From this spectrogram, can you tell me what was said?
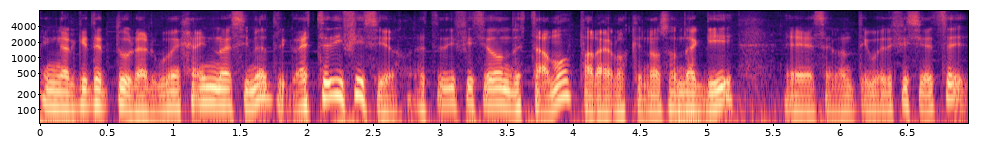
en arquitectura, el Guggenheim no es simétrico. Este edificio, este edificio donde estamos, para los que no son de aquí, es el antiguo edificio. Este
